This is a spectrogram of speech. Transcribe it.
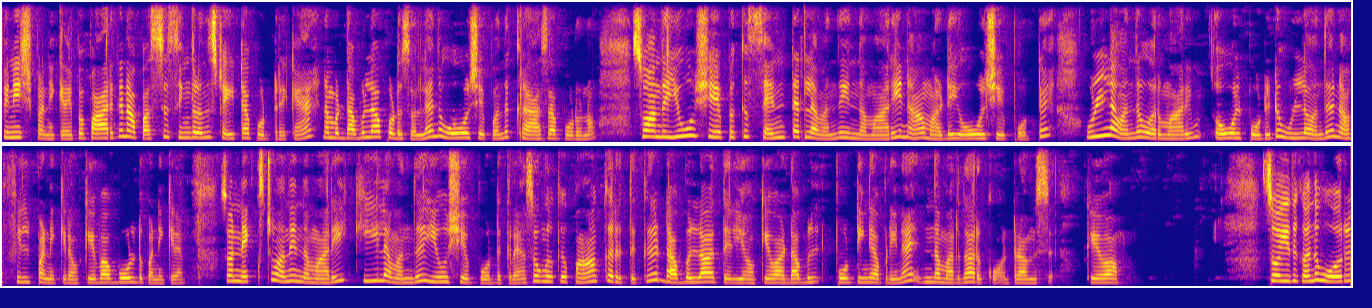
ஃபினிஷ் பண்ணிக்கிறேன். இப்போ பாருங்கள் நான் ஃபஸ்ட்டு சிங்கிள் வந்து ஸ்ட்ரைட்டாக போட்டிருக்கேன். நம்ம டபுளாக போட சொல்ல இந்த ஓவல் ஷேப் வந்து கிராஸாக போடணும். ஸோ அந்த யூ ஷேப்புக்கு சென்டரில் வந்து இந்த மாதிரி நான் மறுபடியும் ஓவல் ஷேப் போட்டு உள்ளே வந்து ஒரு மாதிரி ஓவல் போட்டுட்டு உள்ளே வந்து நான் ஃபில் பண்ணிக்கிறேன் ஓகேவா போல்டு பண்ணிக்கிறேன். ஸோ நெக்ஸ்ட்டு வந்து இந்த மாதிரி கீழே வந்து யூ ஷேப் போட்டுக்கிறேன். ஸோ உங்களுக்கு பார்க்குறதுக்கு டபுளாக தெரியும் ஓகேவா டபுள் போட்டிங்க அப்படின்னா இந்த மாதிரி தான் இருக்கும் ட்ரம்ஸு ஓகேவா ஸோ இதுக்கு வந்து ஒரு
